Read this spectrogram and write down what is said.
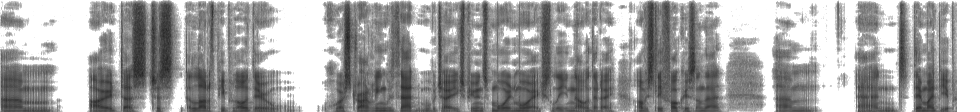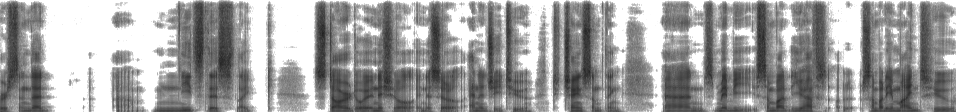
um, are just just a lot of people out there who are struggling with that, which I experience more and more actually now that I obviously focus on that. Um, and there might be a person that um, needs this like start or initial initial energy to to change something and maybe somebody you have somebody in mind who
